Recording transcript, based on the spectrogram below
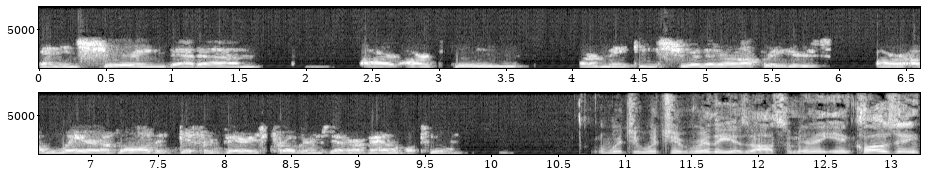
and ensuring that um, our, our teams are making sure that our operators are aware of all the different various programs that are available to them. Which which it really is awesome. And in closing,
